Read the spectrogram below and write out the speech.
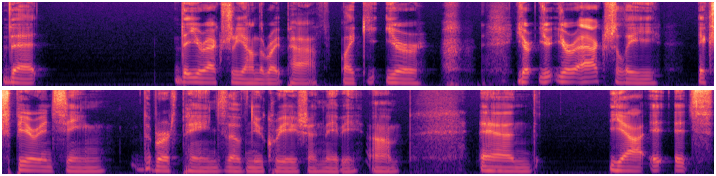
that that you're actually on the right path. Like you're you're you're actually experiencing the birth pains of new creation, maybe. Um, and yeah, it, it's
